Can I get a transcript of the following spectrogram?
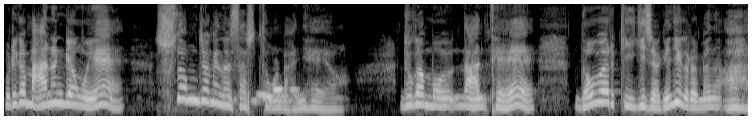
우리가 많은 경우에 수동적인 의사소통을 많이 해요. 누가 뭐 나한테 너 왜 이렇게 이기적이니? 그러면 아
